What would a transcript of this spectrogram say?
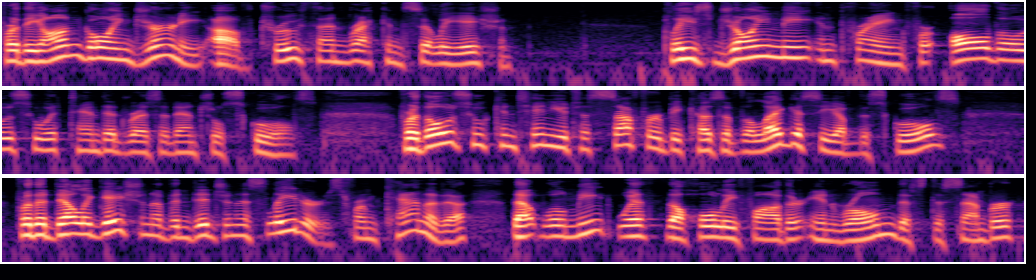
for the ongoing journey of truth and reconciliation. Please join me in praying for all those who attended residential schools, for those who continue to suffer because of the legacy of the schools, for the delegation of Indigenous leaders from Canada that will meet with the Holy Father in Rome this December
